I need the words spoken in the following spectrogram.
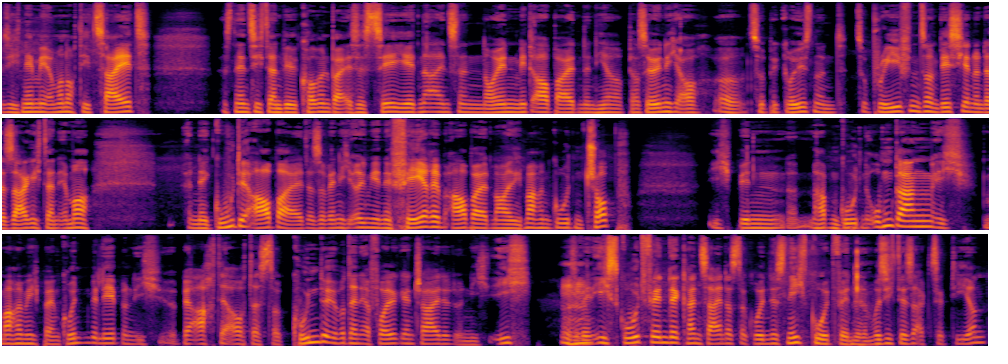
Also ich nehme mir immer noch die Zeit, das nennt sich dann Willkommen bei SSC, jeden einzelnen neuen Mitarbeitenden hier persönlich auch äh, zu begrüßen und zu briefen so ein bisschen. Und da sage ich dann immer, eine gute Arbeit, also wenn ich irgendwie eine faire Arbeit mache, ich mache einen guten Job, ich bin, ähm, habe einen guten Umgang, ich mache mich beim Kunden belebt und ich beachte auch, dass der Kunde über den Erfolg entscheidet und nicht ich. Also mhm. wenn ich es gut finde, kann sein, dass der Kunde es nicht gut findet. Dann muss ich das akzeptieren.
